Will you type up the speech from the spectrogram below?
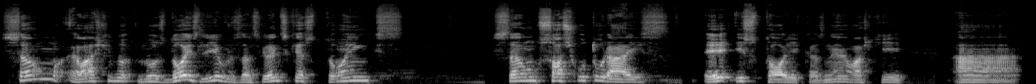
São, eu acho que no, nos dois livros, as grandes questões são socioculturais e históricas. Né? Eu acho que há,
